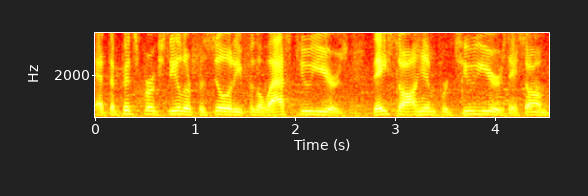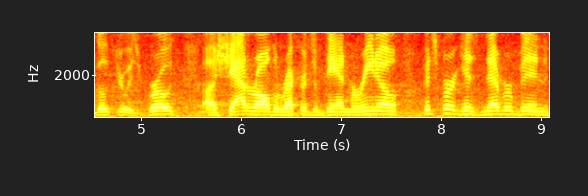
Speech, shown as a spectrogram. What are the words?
at the Pittsburgh Steeler facility for the last two years. They saw him for two years. They saw him go through his growth, uh, shatter all the records of Dan Marino. Pittsburgh has never been,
